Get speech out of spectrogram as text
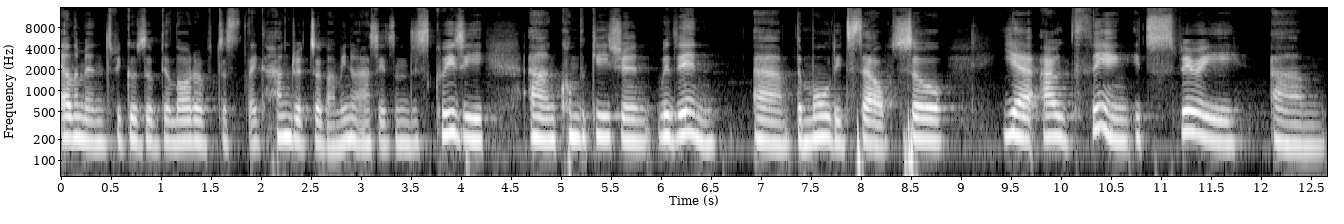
elements because of the lot of just like hundreds of amino acids and this crazy um, complication within um, the mold itself. So, yeah, I would think it's very um,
